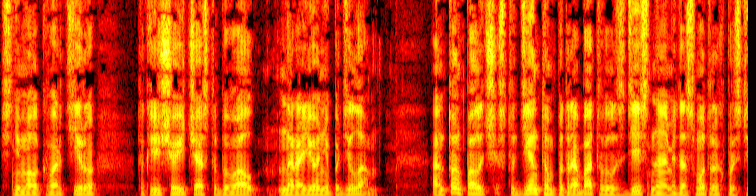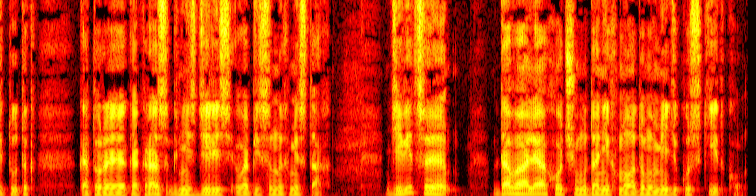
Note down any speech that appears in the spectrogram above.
снимал квартиру, так еще и часто бывал на районе по делам – Антон Павлович студентом подрабатывал здесь на медосмотрах проституток, которые как раз гнездились в описанных местах. Девицы давали охочему до них молодому медику скидку.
